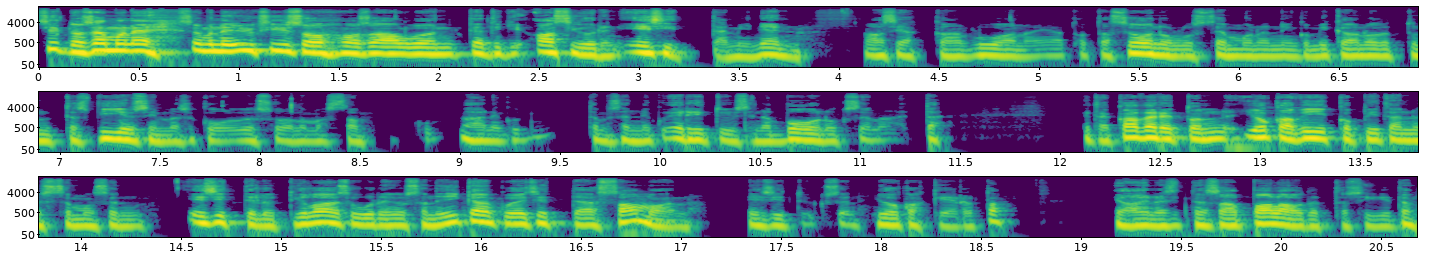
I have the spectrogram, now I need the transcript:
Sitten on semmoinen, semmoinen yksi iso osa-alue on tietenkin asioiden esittäminen asiakkaan luona. Ja tota, se on ollut semmoinen, niin kuin mikä on otettu nyt tässä viimeisimmässä koulutusohjelmassa kun- vähän niin kuin tämmöisen niin kuin erityisenä bonuksena, että, että kaverit on joka viikko pitänyt semmoisen esittelytilaisuuden, jossa ne ikään kuin esittää saman esityksen joka kerta. Ja aina sitten saa palautetta siitä.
